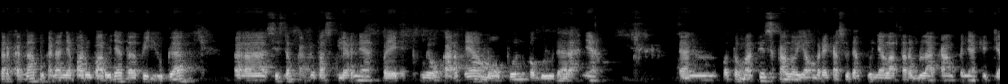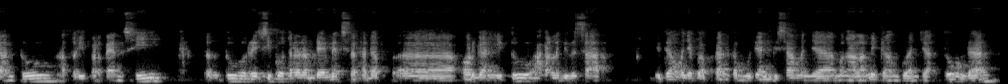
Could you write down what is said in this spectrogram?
terkena bukan hanya paru-parunya tapi juga uh, sistem kardiovaskulernya baik miokardnya maupun pembuluh darahnya dan otomatis kalau yang mereka sudah punya latar belakang penyakit jantung atau hipertensi, tentu risiko terhadap damage terhadap uh, organ itu akan lebih besar. Itu yang menyebabkan kemudian bisa mengalami gangguan jantung dan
